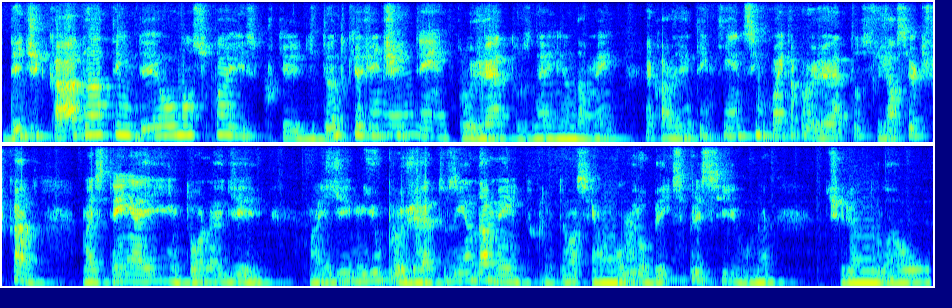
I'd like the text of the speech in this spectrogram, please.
dedicada a atender o nosso país, porque de tanto que a gente é. tem projetos né, em andamento, é claro, a gente tem 550 projetos já certificados, mas tem aí em torno aí de mais de mil projetos em andamento. Então, assim, é um número bem expressivo, né? Tirando lá o,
